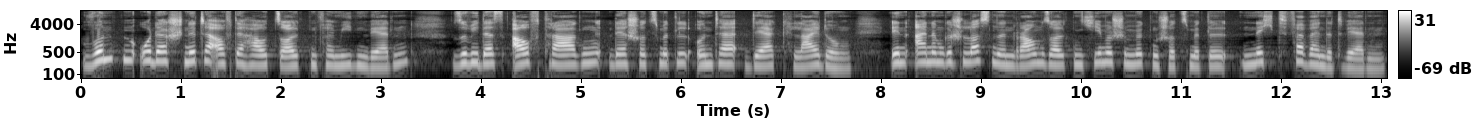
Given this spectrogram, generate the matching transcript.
Wunden oder Schnitte auf der Haut sollten vermieden werden, sowie das Auftragen der Schutzmittel unter der Kleidung. In einem geschlossenen Raum sollten chemische Mückenschutzmittel nicht verwendet werden.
